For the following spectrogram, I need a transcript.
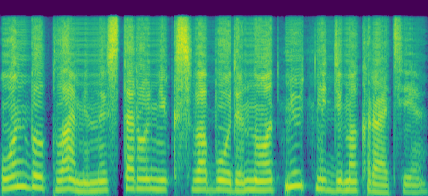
Он был пламенный сторонник свободы, но отнюдь не демократии.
